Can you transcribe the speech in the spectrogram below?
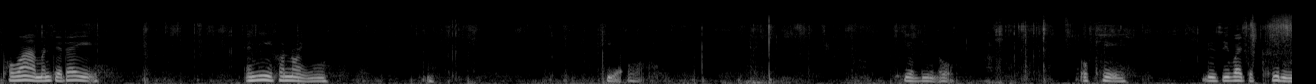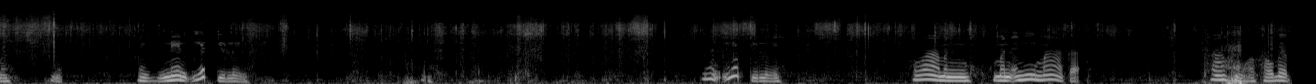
เพราะว่ามันจะได้อันนี้เขาหน่อยหนึงเคลียร์ออกเคลียร์ดินออก โอเค ดูสิว่าจะขึ้นไหมเนี่ยยังแน่นเอียดอยู่เลยแน่นเอียดอยู่เลย เพราะว่ามันมันอันนี้มากอะถ้าหัวเขาแบบ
